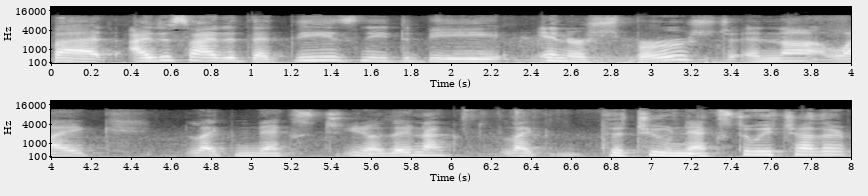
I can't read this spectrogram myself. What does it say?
but I decided that these need to be interspersed and not like like next, you know, they're not like the two next to each other.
